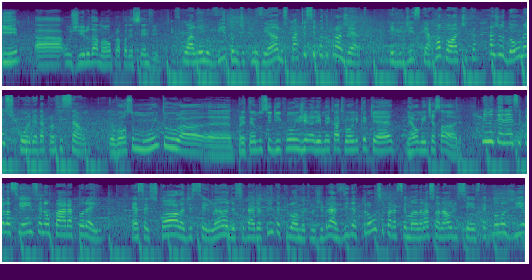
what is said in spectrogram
e a, o giro da mão para poder servir. O aluno Vitor, de 15 anos, participa do projeto. Ele diz que a robótica ajudou na escolha da profissão. Eu gosto muito, é, pretendo seguir com engenharia mecatrônica, que é realmente essa área. E o interesse pela ciência não para por aí. Essa escola de Ceilândia, cidade a 30 quilômetros de Brasília, trouxe para a Semana Nacional de Ciência e Tecnologia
